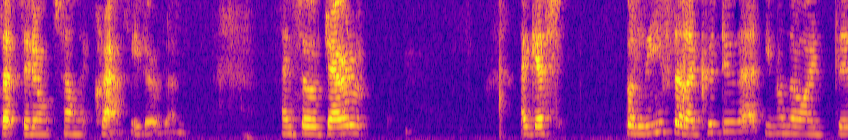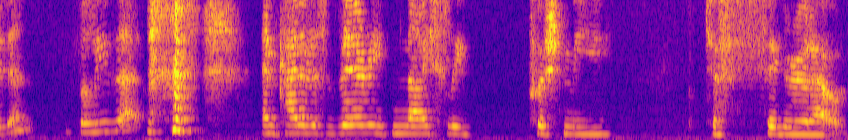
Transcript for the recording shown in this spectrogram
that they don't sound like crap either of them and so jared i guess believed that i could do that even though i didn't believe that and kind of just very nicely pushed me to figure it out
